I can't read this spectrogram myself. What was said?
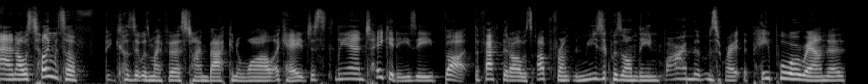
And I was telling myself, because it was my first time back in a while, okay, just Leanne, take it easy. But the fact that I was up front, the music was on, the environment was great, the people were around there,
